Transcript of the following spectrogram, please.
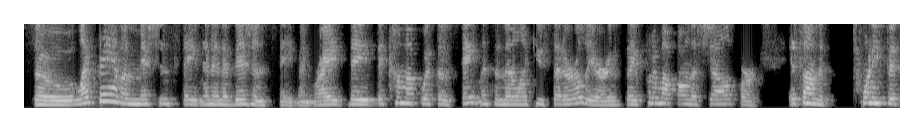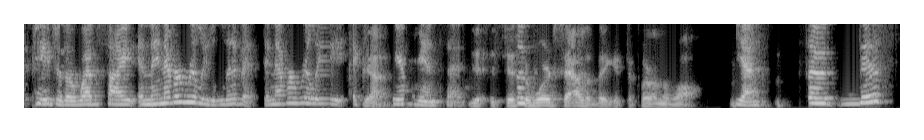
So like they have a mission statement and a vision statement, right? They they come up with those statements and then like you said earlier is they put them up on the shelf or it's on the 25th page of their website and they never really live it. They never really Yeah. experience it. It's just a word salad they get to put on the wall. Yes. So this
